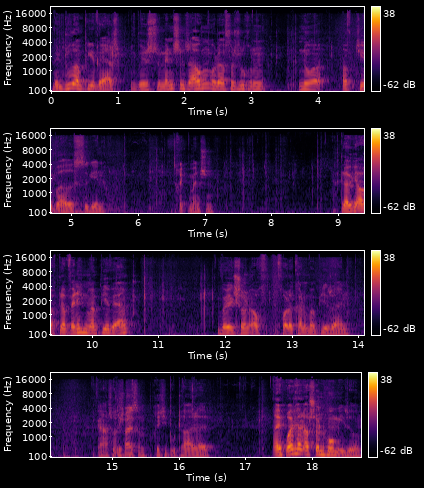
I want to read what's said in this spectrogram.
Wenn du Vampir wärst, würdest du Menschen saugen oder versuchen, nur auf Tierbasis zu gehen? Direkt Menschen. Glaube ich auch. Ich glaube, wenn ich ein Vampir wäre, würde ich schon auch voller Kanne Vampir sein. Ja, schon richtig, scheiße. Richtig brutal halt. Aber ich wollte halt auch schon Homie so.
